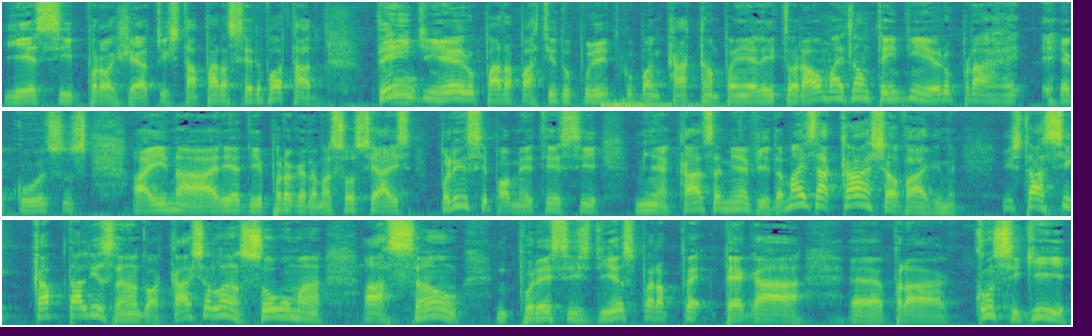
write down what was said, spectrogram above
E esse projeto está para ser votado. Tem o... dinheiro para partido político bancar campanha eleitoral, mas não tem dinheiro para re recursos aí na área de programas sociais, principalmente esse Minha Casa Minha Vida. Mas a Caixa Caixa, Wagner, está se capitalizando. A Caixa lançou uma ação por esses dias para pe pegar, é, para conseguir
